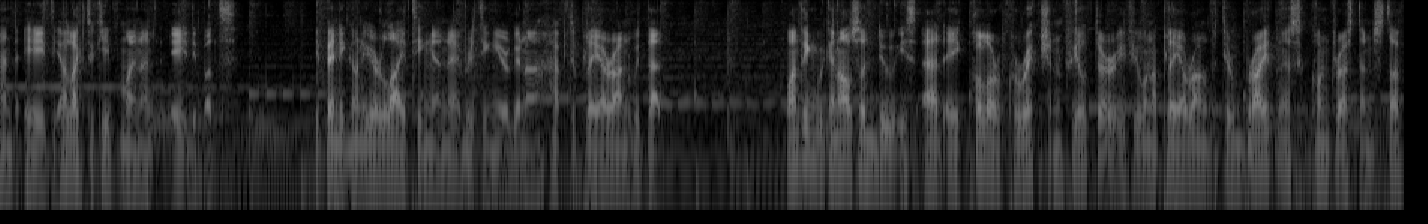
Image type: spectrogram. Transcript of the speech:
and 80. I like to keep mine at 80, but depending on your lighting and everything, you're gonna have to play around with that. One thing we can also do is add a color correction filter if you want to play around with your brightness, contrast and stuff.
